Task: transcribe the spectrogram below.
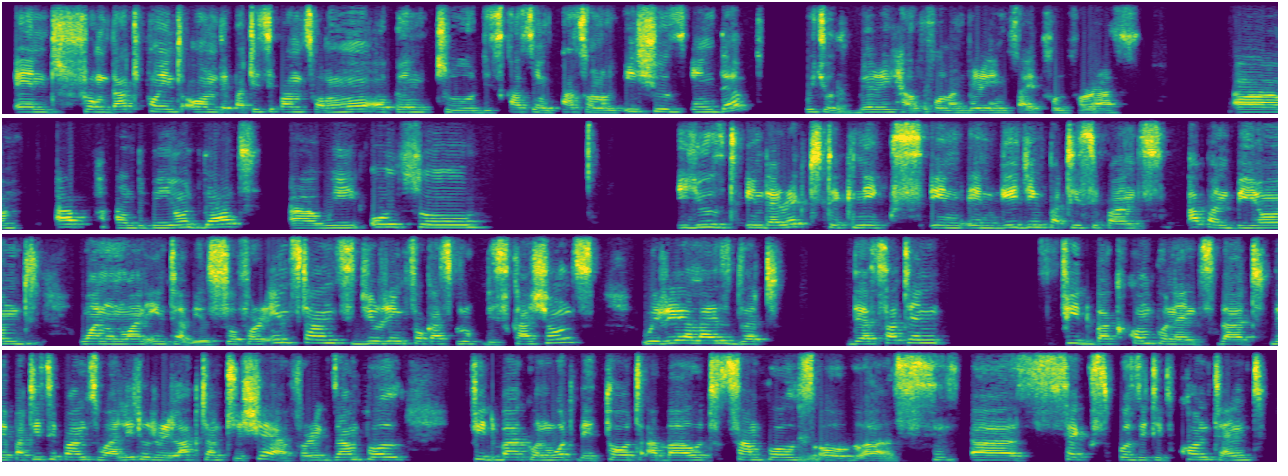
And from that point on, the participants were more open to discussing personal issues in depth, which was very helpful and very insightful for us. Um, up and beyond that, uh, we also used indirect techniques in engaging participants up and beyond one on one interviews. So, for instance, during focus group discussions, we realized that there are certain feedback components that the participants were a little reluctant to share. For example, feedback on what they thought about samples of uh, uh, sex positive content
